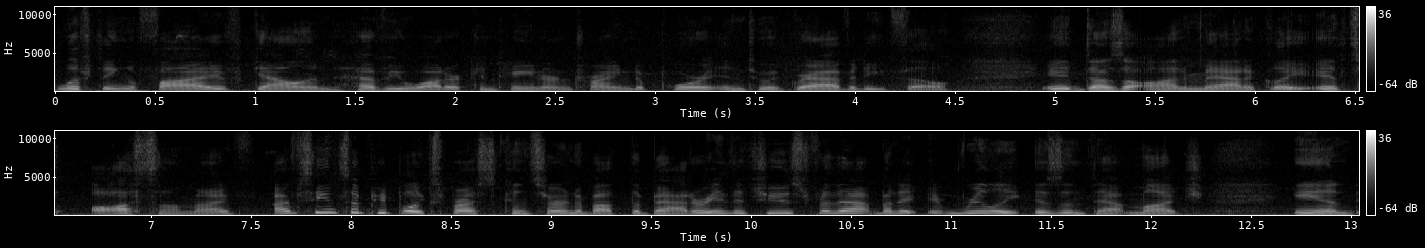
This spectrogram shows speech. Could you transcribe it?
lifting a five gallon heavy water container and trying to pour it into a gravity fill. It does it automatically. It's awesome. I've, I've seen some people express concern about the battery that's used for that, but it, it really isn't that much. And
